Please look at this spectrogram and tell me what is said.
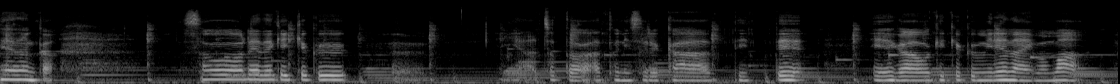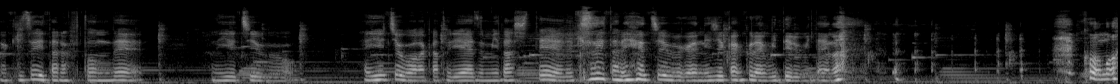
でなんかそれで結局いやちょっと後にするかって言って映画を結局見れないまま気づいたら布団で YouTube を YouTube をだからとりあえず見出してで気づいたら YouTube が2時間くらい見てるみたいな。この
